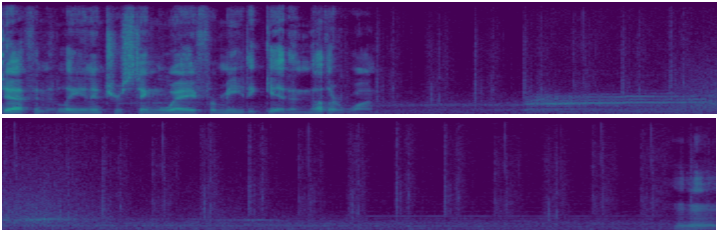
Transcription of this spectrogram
Definitely an interesting way for me to get another one. Hmm.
